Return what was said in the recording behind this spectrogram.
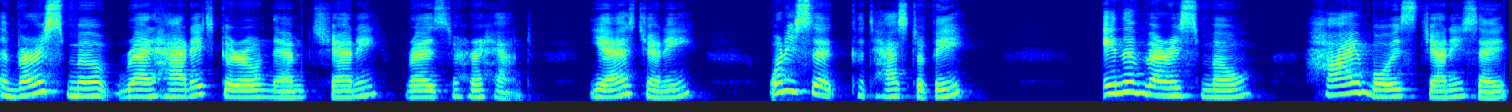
A very small red-headed girl named Jenny raised her hand. Yes, Jenny. What is a catastrophe? In a very small, high voice, Jenny said,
